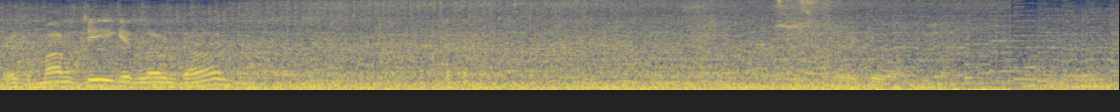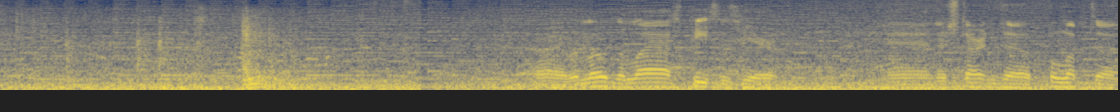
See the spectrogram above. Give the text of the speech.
There's the Model T getting loaded on. We're the last pieces here. And they're starting to pull up the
